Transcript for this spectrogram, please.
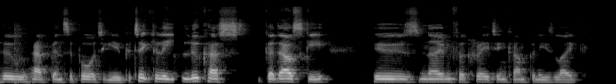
who have been supporting you, particularly Lukas Gadowski, who's known for creating companies like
